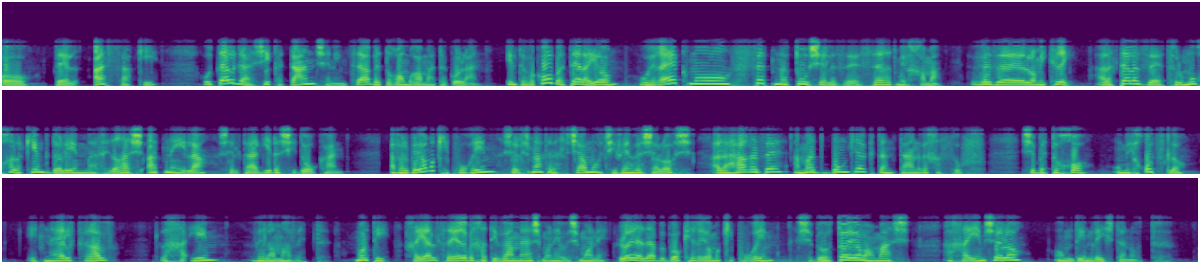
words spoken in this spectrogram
או תל אסאקי, הוא תל געשי קטן שנמצא בדרום רמת הגולן. אם תבקרו בתל היום, הוא יראה כמו סט נטוש של איזה סרט מלחמה, וזה לא מקרי. על התל הזה צולמו חלקים גדולים מהסדרה שעת נעילה של תאגיד השידור כאן. אבל ביום הכיפורים של שנת 1973, על ההר הזה עמד בונקר קטנטן וחשוף, שבתוכו ומחוץ לו התנהל קרב לחיים ולמוות. מוטי, חייל צעיר בחטיבה 188, לא ידע בבוקר יום הכיפורים שבאותו יום ממש החיים שלו עומדים להשתנות.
